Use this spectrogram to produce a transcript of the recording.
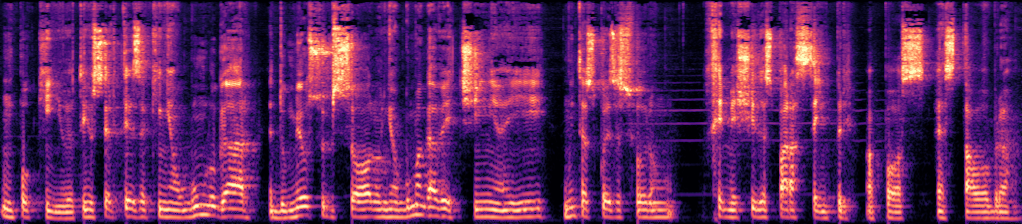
um pouquinho. Eu tenho certeza que em algum lugar do meu subsolo, em alguma gavetinha aí, muitas coisas foram remexidas para sempre após esta obra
